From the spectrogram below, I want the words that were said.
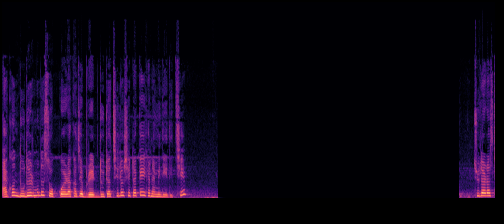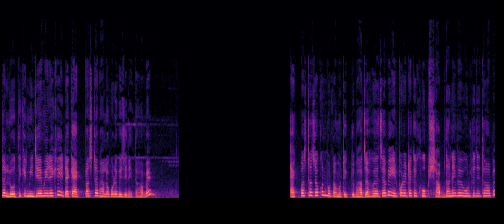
এখন দুধের মধ্যে সোক করে রাখা যে ব্রেড দুইটা ছিল, সেটাকে এখানে আমি দিয়ে দিচ্ছি। চুলা রাসটা লো থেকে মিডিয়ামে রেখে এটাকে এক পাশটা ভালো করে ভেজে নিতে হবে। এক পাশটা যখন মোটামুটি একটু ভাজা হয়ে যাবে, এরপর এটাকে খুব সাবধানেভাবে উল্টে দিতে হবে।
